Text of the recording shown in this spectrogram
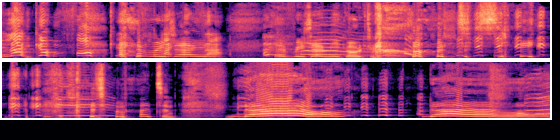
like a fucking every time, every time you go to go to sleep, could you imagine? No, no.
